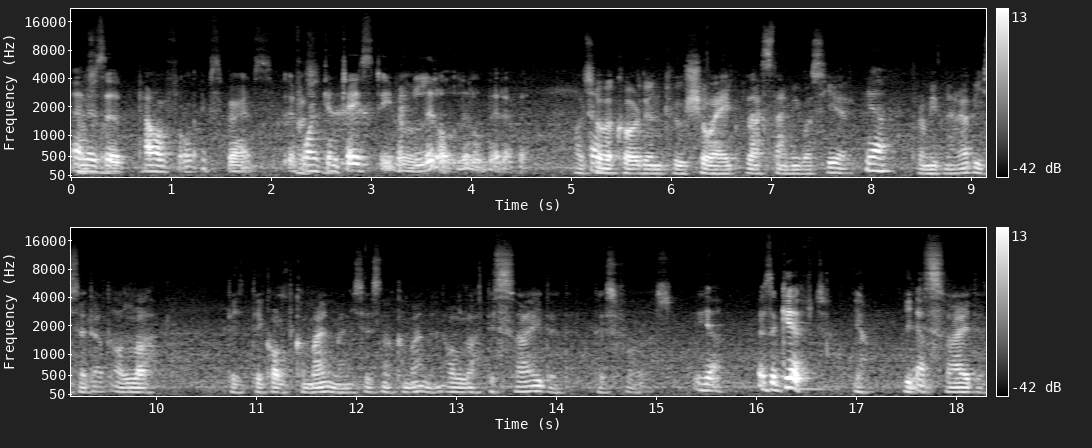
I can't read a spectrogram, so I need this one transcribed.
And is a powerful experience if one can taste even a little, little bit of it. Also, Yeah. according to Shoaib, last time he was here, Yeah. from Ibn Arabi, he said that Allah, they, they call it commandment. He says, it's not commandment. Allah decided this for us. Yeah. As a gift. Yeah. He Yeah. decided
